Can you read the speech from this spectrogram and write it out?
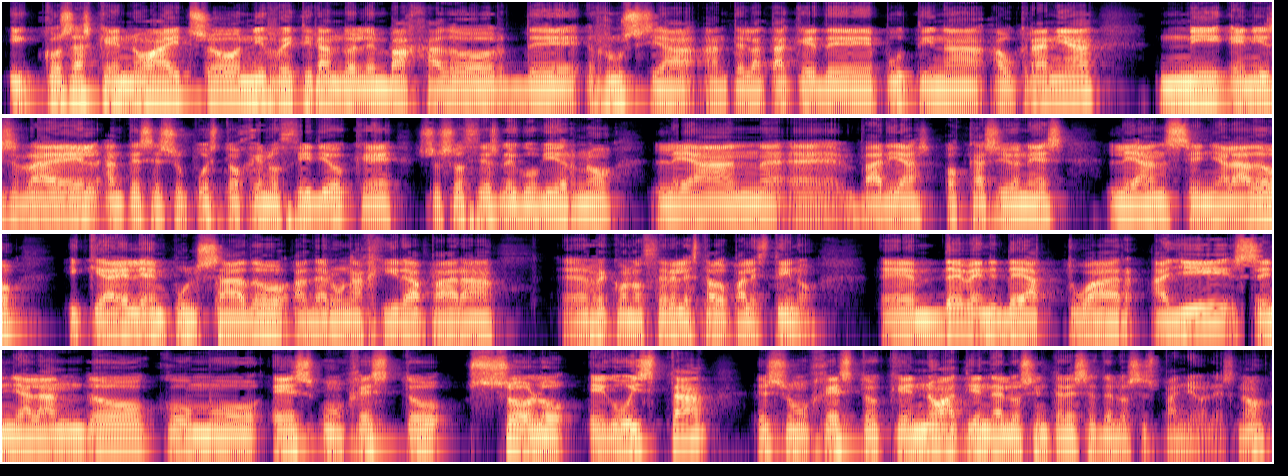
y cosas que no ha hecho ni retirando el embajador de Rusia ante el ataque de Putin a, Ucrania, ni en Israel ante ese supuesto genocidio que sus socios de gobierno le han, eh, varias ocasiones, le han señalado y que a él le ha impulsado a dar una gira para reconocer el Estado palestino. Eh, deben de actuar allí señalando como es un gesto solo egoísta, es un gesto que no atiende a los intereses de los españoles, ¿no?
